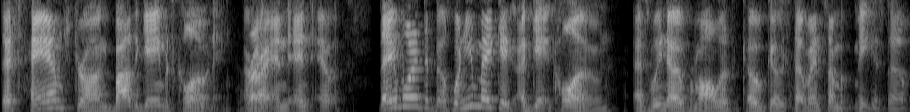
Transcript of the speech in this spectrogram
that's hamstrung by the game it's cloning. Right. right, and and uh, they wanted to build- when you make a, a clone, as we know from all the Coco stuff and some Amiga stuff.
